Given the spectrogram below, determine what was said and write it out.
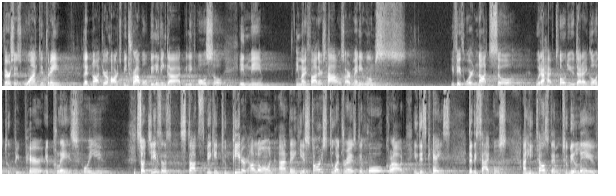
Verses 1 to 3 Let not your hearts be troubled. Believe in God, believe also in me. In my Father's house are many rooms. If it were not so, would I have told you that I go to prepare a place for you? So Jesus starts speaking to Peter alone, and then he starts to address the whole crowd, in this case, the disciples, and he tells them to believe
